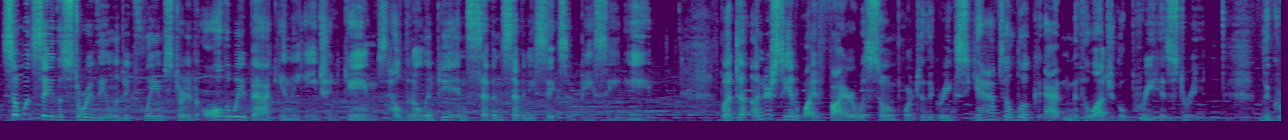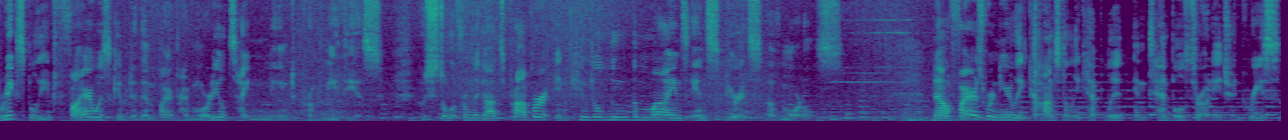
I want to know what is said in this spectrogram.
Some would say the story of the Olympic flame started all the way back in the ancient games, held in Olympia in 776 BCE. But to understand why fire was so important to the Greeks, you have to look at mythological prehistory. The Greeks believed fire was given to them by a primordial titan named Prometheus, who stole it from the gods proper, enkindling the minds and spirits of mortals. Now, fires were nearly constantly kept lit in temples throughout ancient Greece,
